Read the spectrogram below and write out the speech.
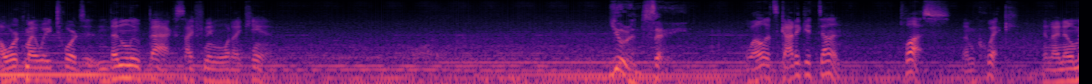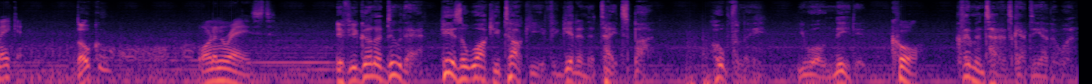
I'll work my way towards it and then loop back, siphoning what I can. You're insane. Well, it's gotta get done. Plus, I'm quick, and I know Macon. Local? Born and raised. If you're gonna do that, here's a walkie-talkie if you get in a tight spot. Hopefully, you won't need it. Cool. Clementine's got the other one.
